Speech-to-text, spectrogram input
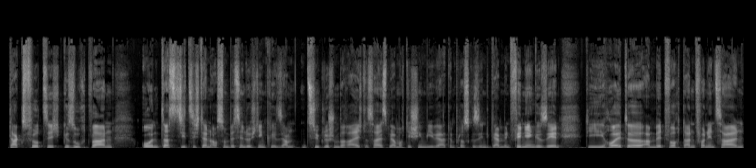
DAX 40 gesucht waren und das zieht sich dann auch so ein bisschen durch den gesamten zyklischen Bereich. Das heißt, wir haben auch die Chemiewerte im Plus gesehen. Wir haben Infineon gesehen, die heute am Mittwoch dann von den Zahlen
